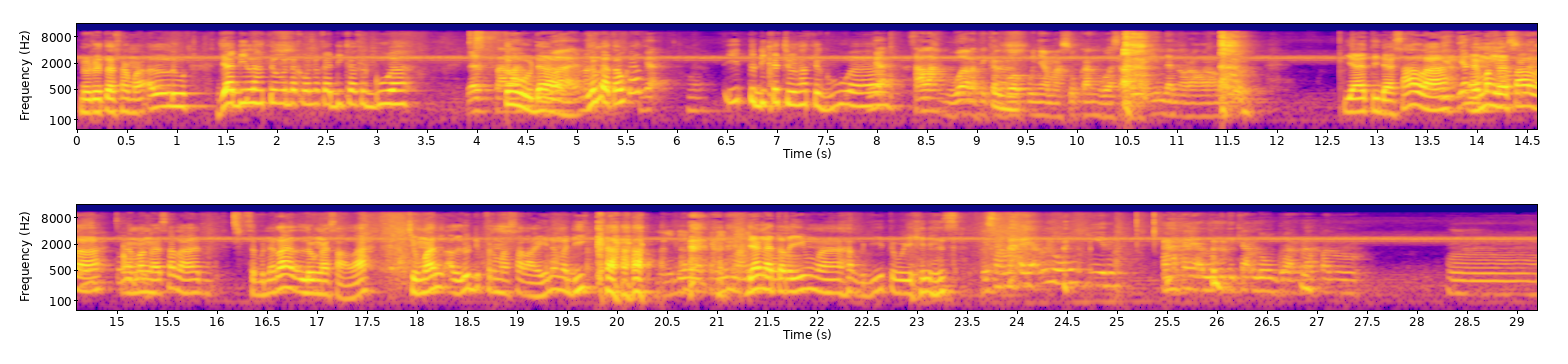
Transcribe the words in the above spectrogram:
nurutnya sama elu, jadilah tuh unek-unek Dika ke gua. Dan salah Tuh, gua, dah. emang. Lu nggak tahu kan? Enggak. Itu Dika curhat ke gua. Enggak, salah gua ketika gua punya masukan gua sampaikan dan orang-orang itu Ya tidak salah, Ya, emang nggak salah, itu. emang nggak salah. Sebenarnya lu nggak salah, cuman lu dipermasalahin sama Dika. ya dia nggak terima Dia nggak terima, begitu Wis. ya sama kayak lu mungkin sama kayak lu ketika lu beranggapan hmm,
